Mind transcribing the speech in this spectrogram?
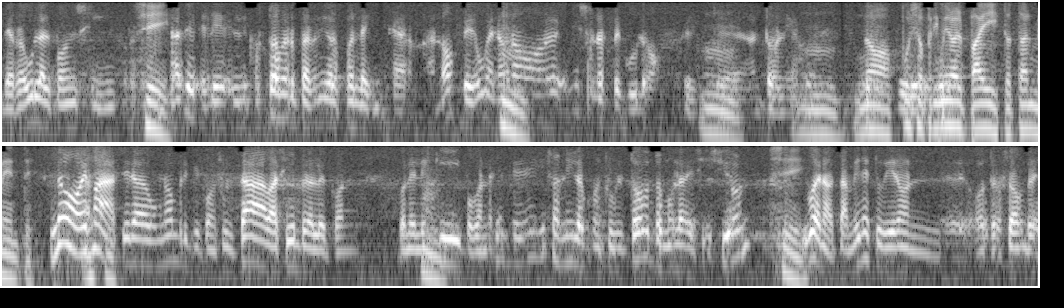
de Raúl Alfonsín Sí. le, costó haber perdido después la interna ¿no? pero bueno Mm. no eso no especuló este, Mm. Antonio Mm, No, Este, puso primero el país, totalmente. no, es Así. más, era un hombre que consultaba siempre con, con el Mm. equipo, con la gente, eso ni lo consultó, tomó la decisión. Sí. Y bueno, también estuvieron eh, otros hombres,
